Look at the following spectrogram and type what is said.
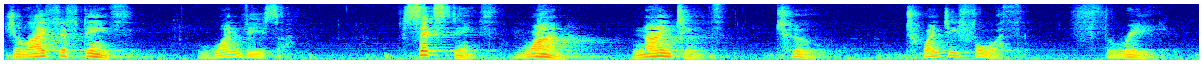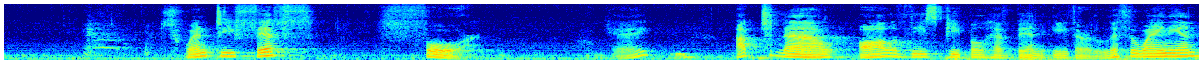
July 15th, one visa. 16th, one. 19th, two. 24th, three. 25th, four. Okay? Up to now, all of these people have been either Lithuanian,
